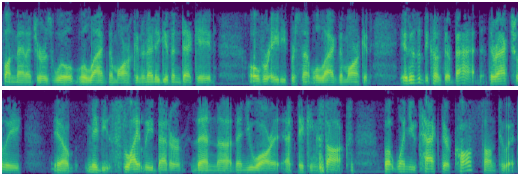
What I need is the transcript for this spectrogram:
fund managers will, will lag the market. In any given decade, over 80% will lag the market. It isn't because they're bad. They're actually you know, maybe slightly better than uh, than you are at picking stocks. But when you tack their costs onto it,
